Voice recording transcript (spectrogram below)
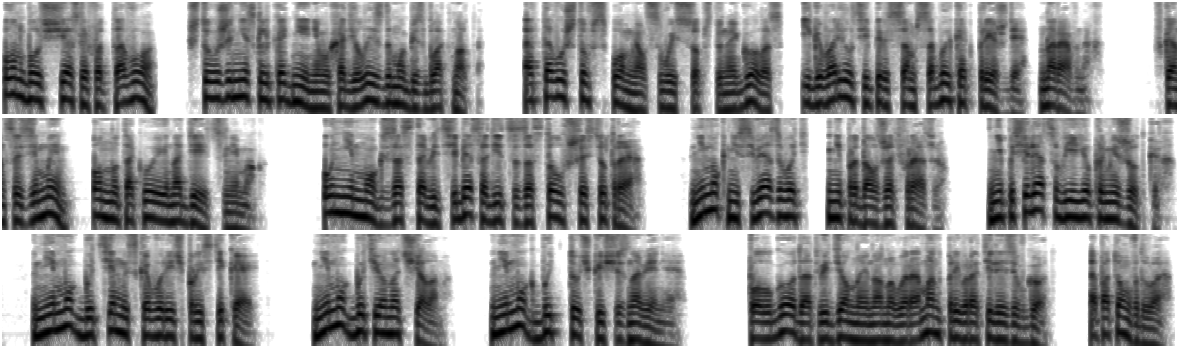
Он был счастлив от того, что уже несколько дней не выходил из дому без блокнота. От того, что вспомнил свой собственный голос и говорил теперь сам с собой, как прежде, на равных. В конце зимы он на такое и надеяться не мог. Он не мог заставить себя садиться за стол в шесть утра, не мог ни связывать, ни продолжать фразу, не поселяться в ее промежутках, не мог быть тем, из кого речь проистекает, не мог быть ее началом, не мог быть точкой исчезновения. Полгода, отведенные на новый роман, превратились в год, а потом в два.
